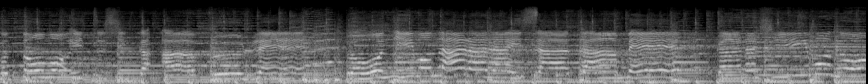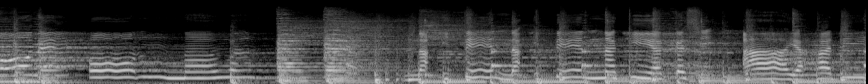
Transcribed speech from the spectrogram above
事もいつしかあふれどうにもならないさダメ。悲しいものね。女は泣いて泣いて泣き明かしああやはり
